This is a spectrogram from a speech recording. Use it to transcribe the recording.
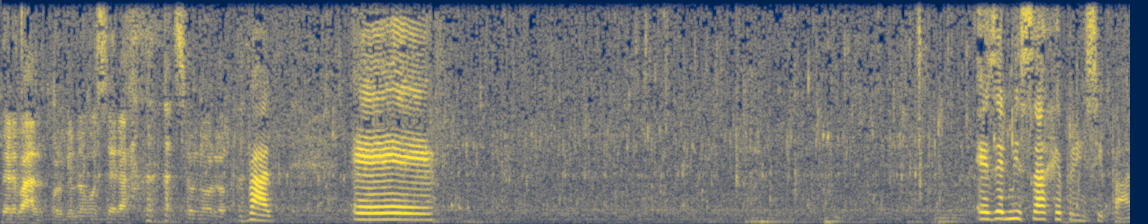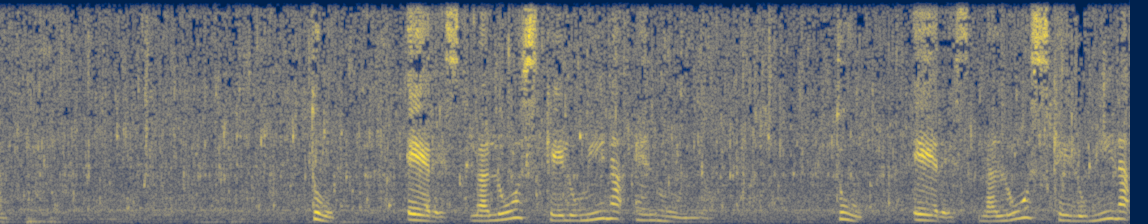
verbal, porque luego será sonoro. Vale. Eh, es el mensaje principal. Tú eres la luz que ilumina el mundo. Tú eres la luz que ilumina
